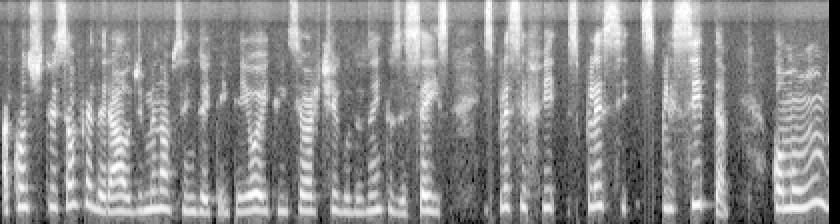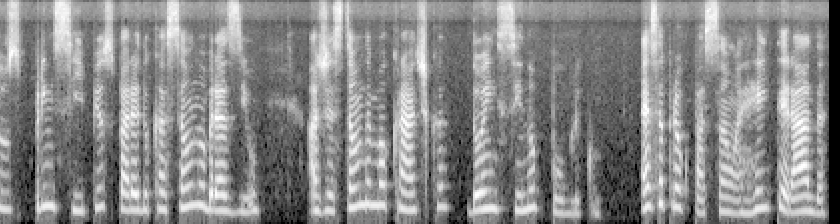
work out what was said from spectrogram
A Constituição Federal de 1988, em seu artigo 206, explicita como um dos princípios para a educação no Brasil a gestão democrática do ensino público. Essa preocupação é reiterada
